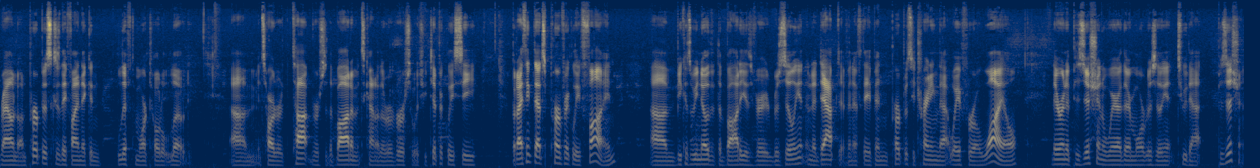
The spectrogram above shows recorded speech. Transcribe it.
round on purpose because they find they can lift more total load. Um, it's harder at the top versus the bottom. It's kind of the reverse of what you typically see. But I think that's perfectly fine um, because we know that the body is very resilient and adaptive. And if they've been purposely training that way for a while, they're in a position where they're more resilient to that position.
